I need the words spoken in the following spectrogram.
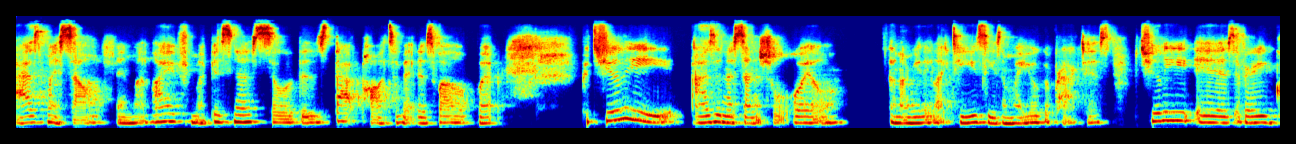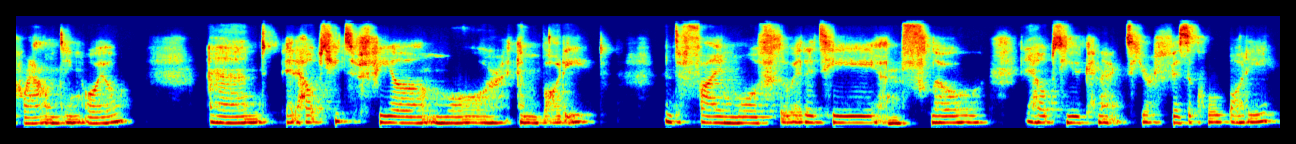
as myself in my life, my business. So there's that part of it as well. But patchouli as an essential oil, and I really like to use these in my yoga practice, patchouli is a very grounding oil and it helps you to feel more embodied and to find more fluidity and flow. It helps you connect your physical body.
